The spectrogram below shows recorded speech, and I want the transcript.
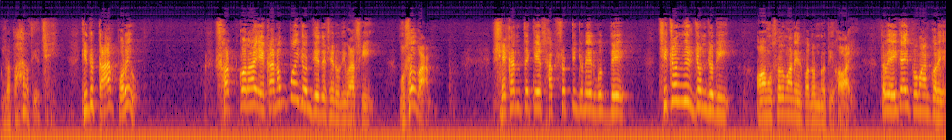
আমরা পাহারা দিয়েছি। কিন্তু তারপরেও শতকরা একানব্বই জন যে দেশের অধিবাসী মুসলমান, সেখান থেকে সাতষট্টি জনের মধ্যে ছিচল্লিশ জন যদি অমুসলমানের পদোন্নতি হয়, তবে এইটাই প্রমাণ করে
